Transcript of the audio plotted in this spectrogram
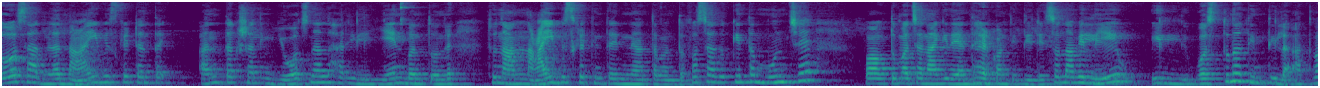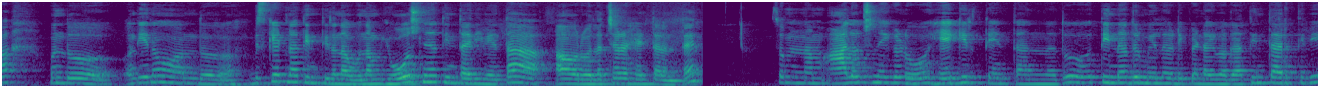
ತೋರ್ಸಾದ್ಮೇಲೆ ಅದು ನಾಯಿ ಬಿಸ್ಕೆಟ್ ಅಂತ ಅಂದ ತಕ್ಷಣ ನಿಮ್ಗೆ ಯೋಚನೆ ಅಲ್ಲ ಹರಿಲಿ, ಏನು ಬಂತು ಅಂದರೆ ಸೊ ನಾನು ನಾಯಿ ಬಿಸ್ಕೆಟ್ ತಿಂತಾ ಇದ್ದೀನಿ ಅಂತ ಬಂತು. ಫಸ್ಟ್ ಅದಕ್ಕಿಂತ ಮುಂಚೆ, ವಾವ್, ತುಂಬ ಚೆನ್ನಾಗಿದೆ ಅಂತ ಹೇಳ್ಕೊಂಡು ತಿಂತಿದ್ವಿ ಸೊ ನಾವಿಲ್ಲಿ ಇಲ್ಲಿ ವಸ್ತುನ ತಿಂತಿಲ್ಲ ಅಥವಾ ಒಂದು, ಒಂದೇನೋ ಒಂದು ಬಿಸ್ಕೆಟ್ನ ತಿಂತಿಲ್ಲ ನಾವು. ನಮ್ಮ ಯೋಚನೆನ ತಿಂತಾ ಇದ್ದೀವಿ ಅಂತ ಅವರು ಲೆಕ್ಚರರ್ ಹೇಳ್ತಾರಂತೆ. ಸೊ ನಮ್ಮ ಆಲೋಚನೆಗಳು ಹೇಗಿರುತ್ತೆ ಅಂತ ಅನ್ನೋದು ತಿನ್ನೋದ್ರ ಮೇಲೆ ಡಿಪೆಂಡ್ ಇವಾಗ ತಿಂತಾ ಇರ್ತೀವಿ.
